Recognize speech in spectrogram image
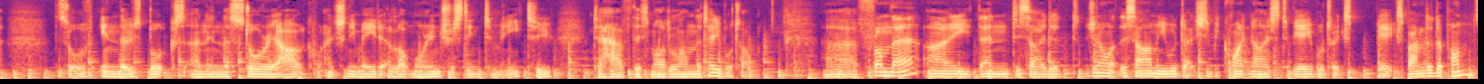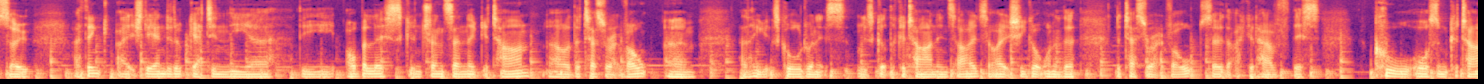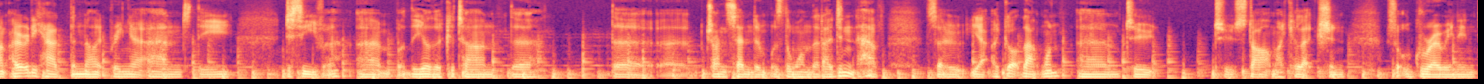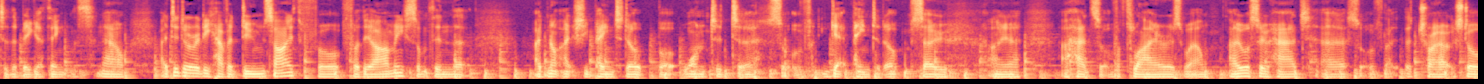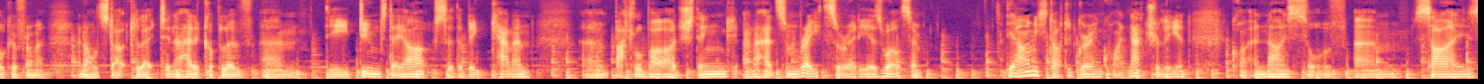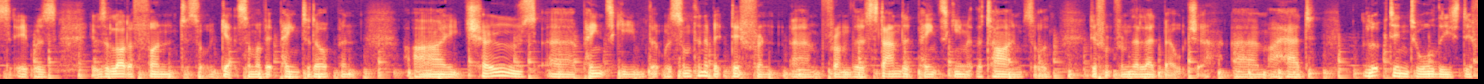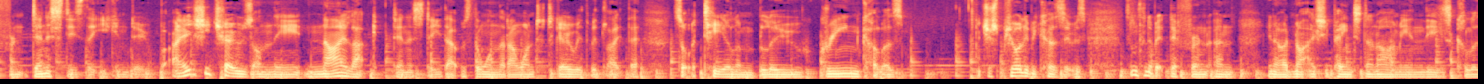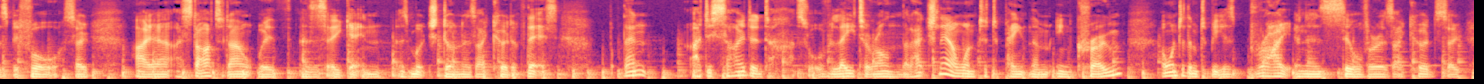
sort of in those books and in the story arc actually made it a lot more interesting to me to, to have this model on the tabletop. Uh, from there, I then decided, do you know what, this army would actually be quite nice to be able to be expanded upon. So I think I actually ended up getting the uh, the obelisk and transcendent C'tan or the Tesseract Vault. Um, I think it's called when it's it's got the C'tan inside. So I actually got one of the the Tesseract Vault so that I could have this cool, awesome C'tan. I already had the Nightbringer and the Deceiver, um, but the other C'tan, the the uh, Transcendent was the one that I didn't have. So yeah, I got that one um, to to start my collection sort of growing into the bigger things. Now, I did already have a Doom Scythe for, for the army, something that I'd not actually painted up but wanted to sort of get painted up. So I, uh, I had sort of a flyer as well. I also had uh, sort of like the Triarch Stalker from a, an old start collecting. I had a couple of um, the Doomsday Arks, so the big cannon uh, battle barge thing, and I had some Wraiths already as well. So the army started growing quite naturally and quite a nice sort of um, size. It was it was a lot of fun to sort of get some of it painted up, and I chose a paint scheme that was something a bit different um, from the standard paint scheme at the time, sort of different from the Leadbelcher. Um, I had looked into all these different dynasties that you can do, but I actually chose on the Nihilakh dynasty. That was the one that I wanted to go with, with like the sort of teal and blue green colours just purely because it was something a bit different and you know I'd not actually painted an army in these colours before. So I, uh, I started out with as I say getting as much done as I could of this. But then I decided sort of later on that actually I wanted to paint them in chrome. I wanted them to be as bright and as silver as I could. So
